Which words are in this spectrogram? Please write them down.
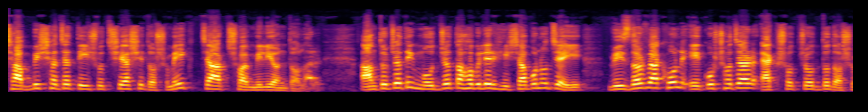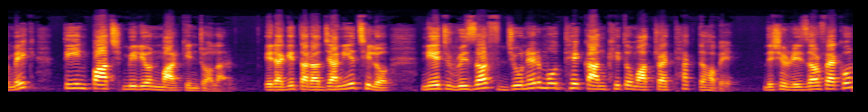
ছাব্বিশ হাজার তিনশো ছিয়াশি দশমিক চার ছয় মিলিয়ন ডলার। আন্তর্জাতিক মুদ্রা তহবিলের হিসাব অনুযায়ী রিজার্ভ এখন একুশ হাজার একশো চোদ্দ দশমিক তিন পাঁচ মিলিয়ন মার্কিন ডলার। এর আগে তারা জানিয়েছিল, নেট রিজার্ভ জুনের মধ্যে কাঙ্ক্ষিত মাত্রায় থাকতে হবে। দেশের রিজার্ভ এখন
